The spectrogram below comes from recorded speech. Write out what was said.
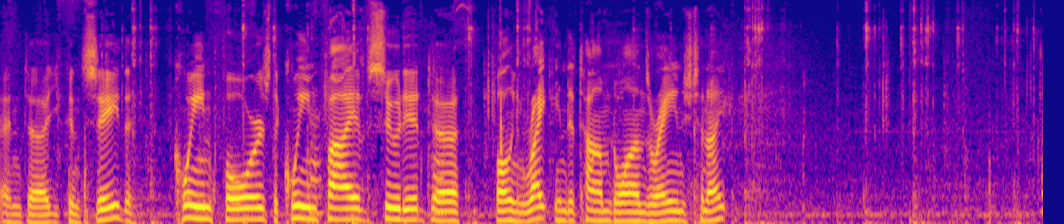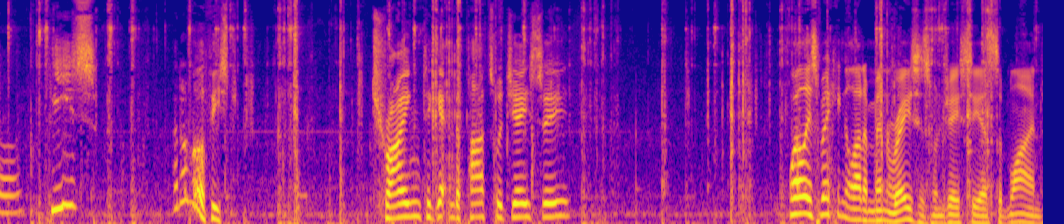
And uh, you can see the queen fours, the queen five suited, uh, falling right into Tom Dwan's range tonight. Call. He's, I don't know if he's trying to get into pots with JC? Well, he's making a lot of min raises when JC has the blind,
